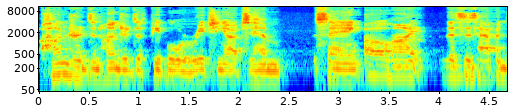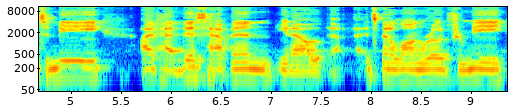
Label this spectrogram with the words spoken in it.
hundreds and hundreds of people were reaching out to him saying, "Oh my, this has happened to me. I've had this happen. You know, it's been a long road for me."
